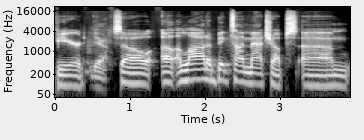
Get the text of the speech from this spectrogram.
Beard. Yeah. So a, a lot of big time matchups. Um,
